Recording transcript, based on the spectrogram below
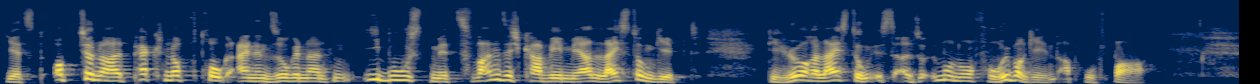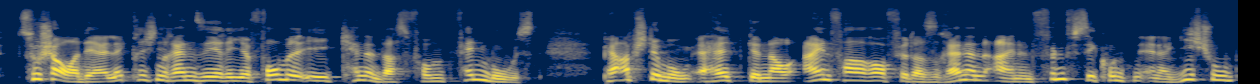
jetzt optional per Knopfdruck einen sogenannten E-Boost mit 20 kW mehr Leistung gibt. Die höhere Leistung ist also immer nur vorübergehend abrufbar. Zuschauer der elektrischen Rennserie Formel E kennen das vom Fanboost. Per Abstimmung erhält genau ein Fahrer für das Rennen einen 5 Sekunden Energieschub,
